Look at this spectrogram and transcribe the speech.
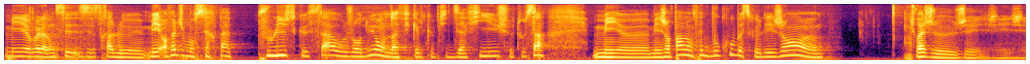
Mais euh, voilà, donc ce sera le. Mais en fait, je m'en sers pas plus que ça aujourd'hui. On a fait quelques petites affiches, tout ça, mais euh, mais j'en parle en fait beaucoup parce que les gens. Tu vois, je, j'ai- je,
